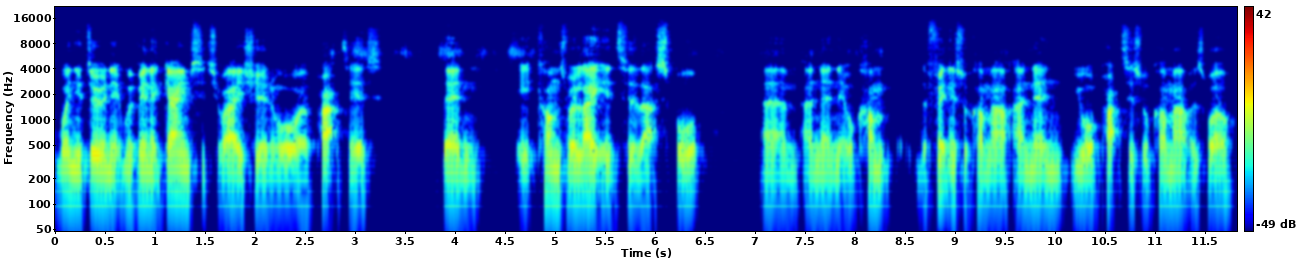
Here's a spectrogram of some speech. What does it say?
when you're doing it within a game situation or a practice, then it comes related to that sport, um, and then it will come. The fitness will come out, and then your practice will come out as well.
